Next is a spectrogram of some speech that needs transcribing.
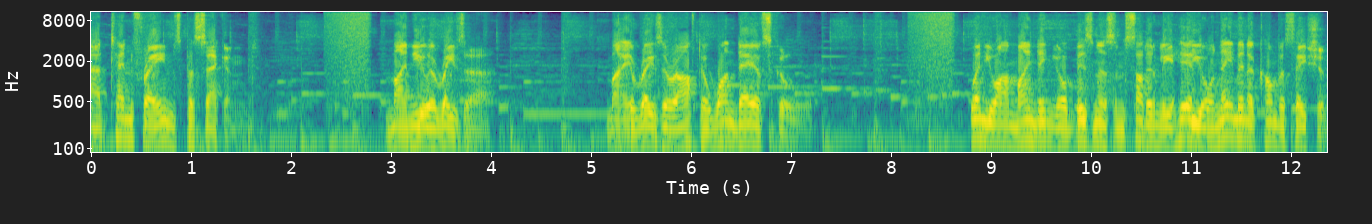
at 10 frames per second. My new eraser, my eraser after one day of school. When you are minding your business and suddenly hear your name in a conversation.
